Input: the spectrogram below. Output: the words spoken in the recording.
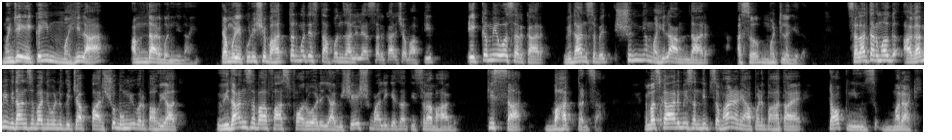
म्हणजे एकही महिला आमदार बनली नाही. त्यामुळे एकोणीसशे बहात्तरमध्ये स्थापन झालेल्या सरकारच्या बाबतीत एकमेव सरकार विधानसभेत शून्य महिला आमदार असं म्हटलं गेलं. चला तर मग आगामी विधानसभा निवडणुकीच्या पार्श्वभूमीवर पाहूयात विधानसभा फास्ट फॉरवर्ड या विशेष मालिकेचा तिसरा भाग किस्सा बहात्तरचा. नमस्कार मी संदीप चव्हाण आणि आपण पाहताय टॉप न्यूज मराठी.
